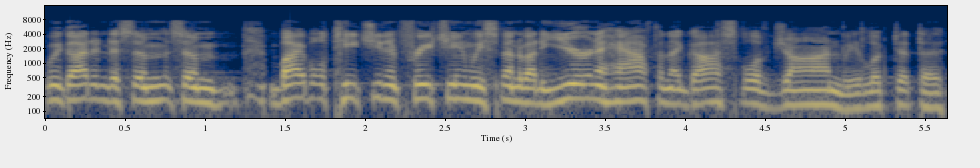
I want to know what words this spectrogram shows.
we got into some some Bible teaching and preaching. We spent about a year and a half in the Gospel of John. We looked at the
